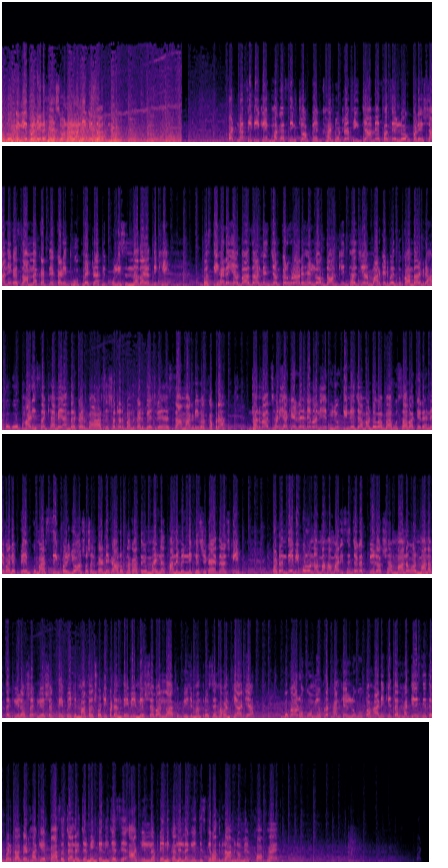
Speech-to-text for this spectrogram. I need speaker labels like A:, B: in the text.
A: खबरों के लिए बने रहे सोना रानी के साथ। पटना सिटी के भगत सिंह चौक पे घंटों ट्रैफ़िक जाम में फंसे लोग परेशानी का सामना करते कड़ी धूप में ट्रैफ़िक पुलिस नदारत दिखी। बस्ती हरैया बाज़ार में जमकर उड़ा रहे लॉकडाउन की धज्जियाँ। मार्केट में दुकानदार ग्राहकों को भारी संख्या में अंदर कर बाहर से शटर बंद कर बेच रहे हैं सामग्री व कपड़ा। धनबाद झड़िया के रहने वाली एक युवती ने जामाडोबा बाबू सावा के रहने वाले प्रेम कुमार सिंह पर यौन शोषण करने का आरोप लगाते हुए महिला थाने में लिखित शिकायत दर्ज की। पटन देवी कोरोना महामारी से जगत की रक्षा, मानव और मानवता की रक्षा के लिए शक्तिपीठ माता छोटी पटन देवी में सवा लाख बीज मंत्रों से हवन किया गया। बोकारो गोमियो प्रखंड के लुगु पहाड़ी की तलहटी स्थित बड़का गढ़ा के पास अचानक ज़मीन के नीचे से आग की लपटें निकलने लगी, जिसके बाद ग्रामीणों में खौफ है।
